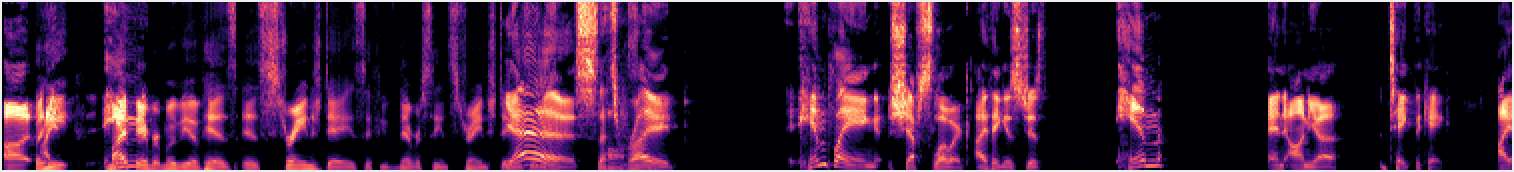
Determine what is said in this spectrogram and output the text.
Uh, But he, I- my him- favorite movie of his is Strange Days. If you've never seen Strange Days, Yes, that's awesome. right. Him playing Chef Slowik, I think, is just him and Anya take the cake. I,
